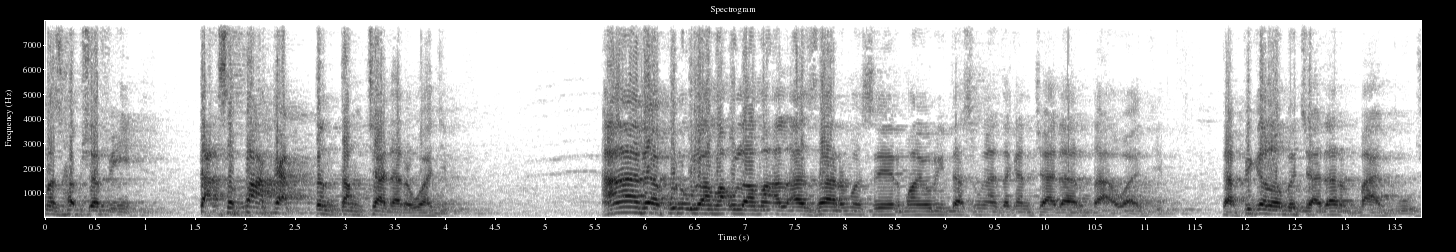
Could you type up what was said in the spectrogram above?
mazhab syafi'i Tak sepakat tentang cadar wajib. Adapun ulama-ulama Al-Azhar Mesir mayoritas mengatakan cadar tak wajib. Tapi kalau bercadar bagus.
